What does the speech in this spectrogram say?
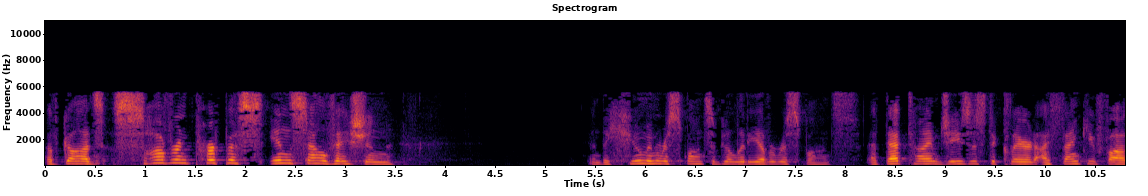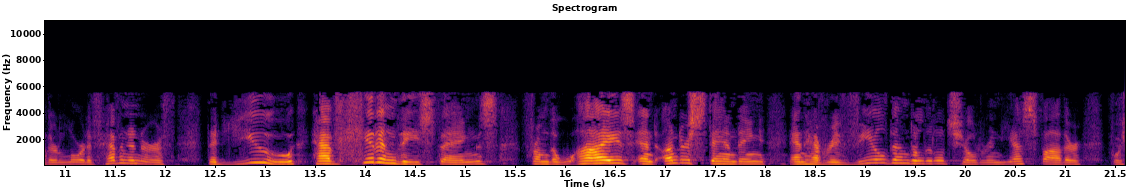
of God's sovereign purpose in salvation and the human responsibility of a response. At that time, Jesus declared, I thank you, Father, Lord of heaven and earth, that you have hidden these things from the wise and understanding and have revealed them to little children. Yes, Father, for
